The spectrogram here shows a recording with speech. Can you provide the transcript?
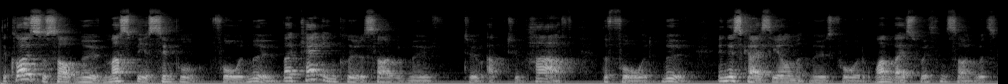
The close assault move must be a simple forward move, but can include a sideward move to up to half the forward move. In this case, the element moves forward one base width and sidewards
